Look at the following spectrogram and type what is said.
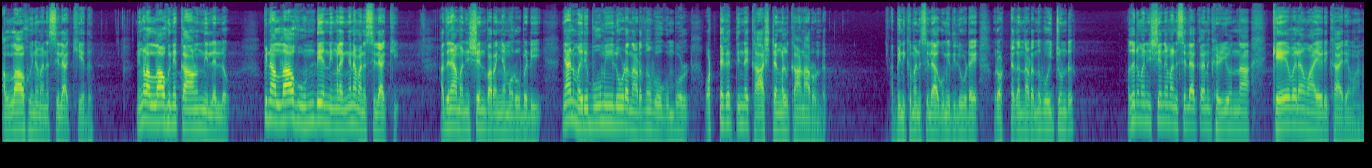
അള്ളാഹുവിനെ മനസ്സിലാക്കിയത്? നിങ്ങൾ അള്ളാഹുവിനെ കാണുന്നില്ലല്ലോ. പിന്നെ അള്ളാഹു ഉണ്ട് എന്ന് നിങ്ങൾ എങ്ങനെ മനസ്സിലാക്കി? അതിനാ മനുഷ്യൻ പറഞ്ഞ മറുപടി ഞാൻ മരുഭൂമിയിലൂടെ നടന്നു പോകുമ്പോൾ ഒട്ടകത്തിന്റെ കാഷ്ടങ്ങൾ കാണാറുണ്ട്. അപ്പം എനിക്ക് മനസ്സിലാകും ഇതിലൂടെ ഒരു ഒട്ടകം നടന്നു പോയിട്ടുണ്ട്. അതൊരു മനുഷ്യനെ മനസ്സിലാക്കാൻ കഴിയുന്ന കേവലമായ ഒരു കാര്യമാണ്.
